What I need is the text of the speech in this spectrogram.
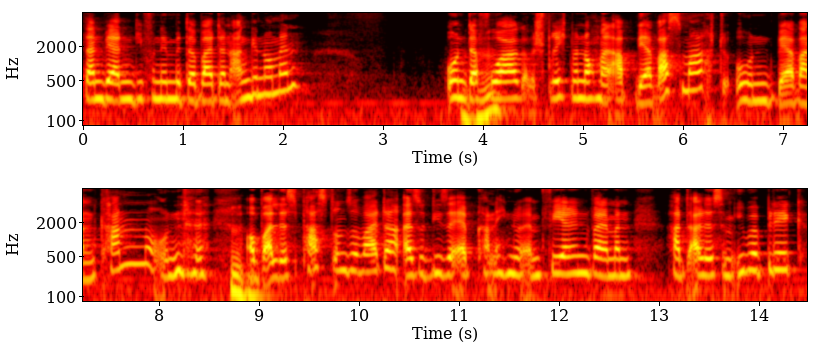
dann werden die von den Mitarbeitern angenommen. Und mhm. davor spricht man nochmal ab, wer was macht und wer wann kann und mhm. ob alles passt und so weiter. Also diese App kann ich nur empfehlen, weil man hat alles im Überblick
